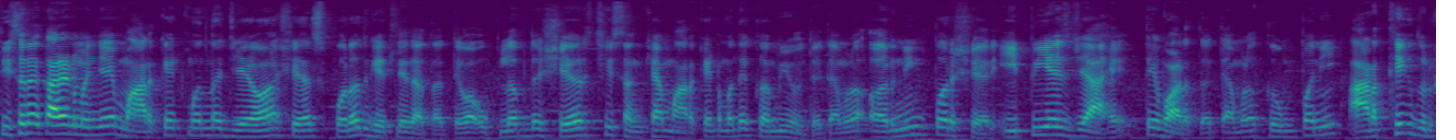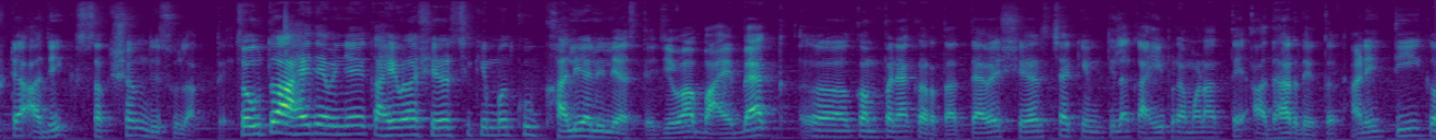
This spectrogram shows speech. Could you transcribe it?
तिसरं कारण म्हणजे मार्केटमधनं जेव्हा शेअर्स परत घेतले जातात तेव्हा उपलब्ध शेअर्सची संख्या मार्केटमध्ये कमी होते. त्यामुळे अर्निंग पर शेअर ईपीएस जे आहे ते वाढतं. त्यामुळे कंपनी आर्थिकदृष्ट्या अधिक सक्षम दिसू लागते. चौथं आहे ते म्हणजे काही वेळा शेअर्सची किंमत खूप खाली आलेली असते. जेव्हा बायबॅक कंपन्या करतात त्यावेळेस शेअर्सच्या किमतीला काही प्रमाणात ते आधार देतं. आणि ती क-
